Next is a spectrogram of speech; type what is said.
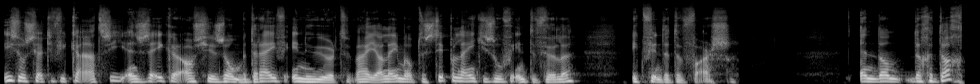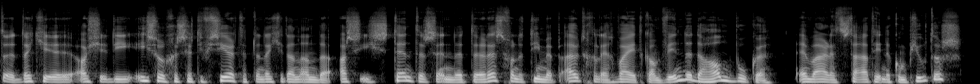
ISO-certificatie, en zeker als je zo'n bedrijf inhuurt waar je alleen maar op de stippenlijntjes hoeft in te vullen, ik vind het een farce. En dan de gedachte dat je, als je die ISO gecertificeerd hebt en dat je dan aan de assistentes en het de rest van het team hebt uitgelegd waar je het kan vinden, de handboeken en waar het staat in de computers.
